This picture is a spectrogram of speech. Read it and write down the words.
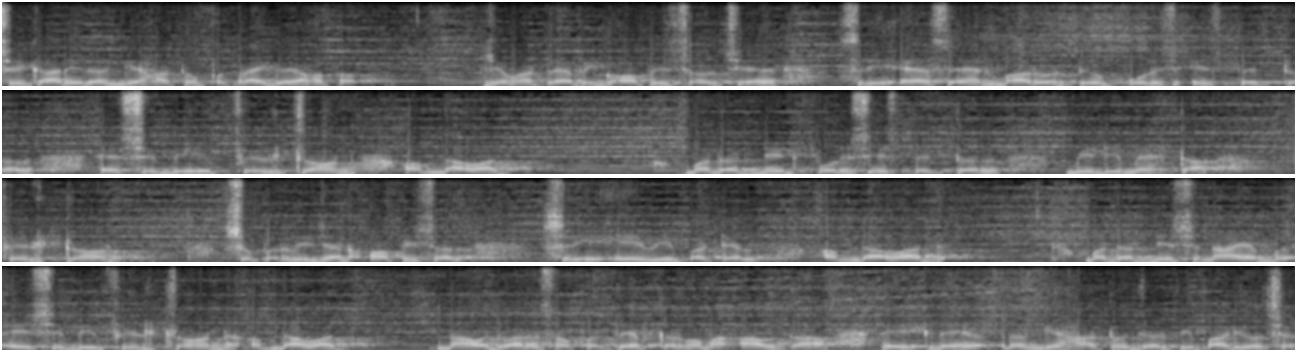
સ્વીકારી રંગે હાથો પકડાઈ ગયા હતા. જેમાં ટ્રાફિક ઓફિસર છે Shri S N Barot, police inspector ACB field ત્રણ અમદાવાદ મદદનીશ police inspector BD Mehta field ત્રણ supervision officer Shri AV Patel Ahmedabad. મદદનીશ નાયબ એસીબી ફિલ્ડ ત્રણ અમદાવાદ. નાવ દ્વારા સફળ ટ્રેપ કરવામાં આવતા એકને રંગે હાથો ઝડપી પાડ્યો છે.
